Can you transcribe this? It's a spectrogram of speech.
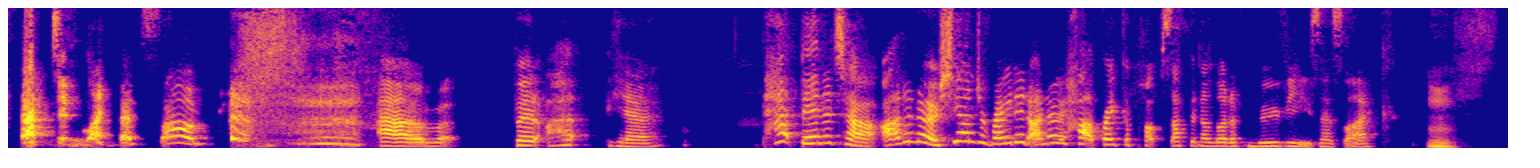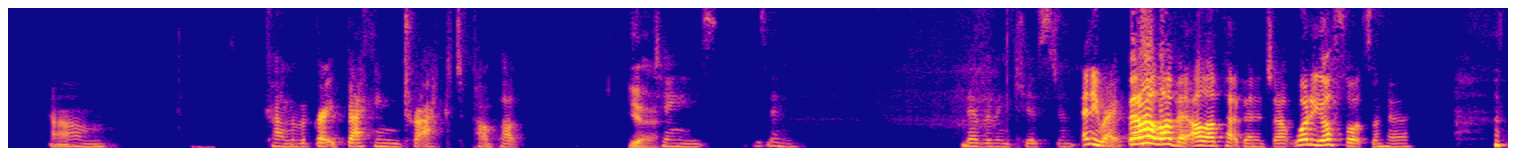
I didn't like that song. Um, but I, yeah, Pat Benatar. I don't know. She underrated. I know Heartbreaker pops up in a lot of movies as like. Mm. Um, kind of a great backing track to pump up Yeah. teens. He's in Never Been Kissed. And anyway, but I love it. I love Pat Benatar. What are your thoughts on her?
